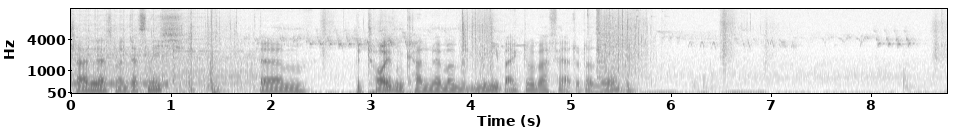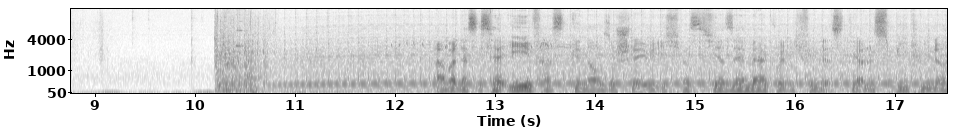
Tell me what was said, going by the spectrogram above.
Schade, dass man das nicht ähm, betäuben kann, wenn man mit dem Minibike drüber fährt oder so. Aber das ist ja eh fast genauso schnell wie ich, was ich hier sehr merkwürdig finde. Es sind ja alles Speedhühner.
